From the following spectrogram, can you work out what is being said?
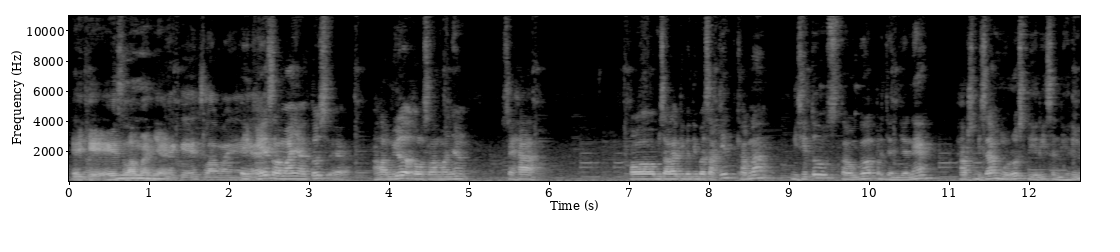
aka selamanya. AKA selamanya Eh, ya. selamanya terus ya, alhamdulillah kalau selamanya sehat. Kalau misalnya tiba-tiba sakit karena di situ setahu gua perjanjiannya harus bisa ngurus diri sendiri.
